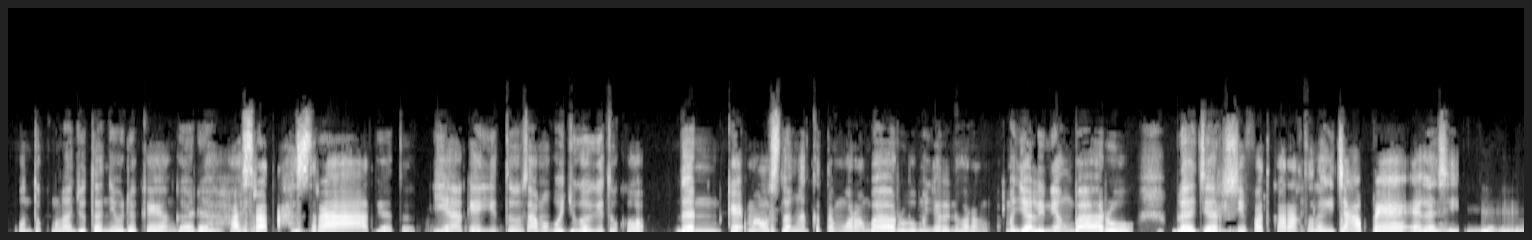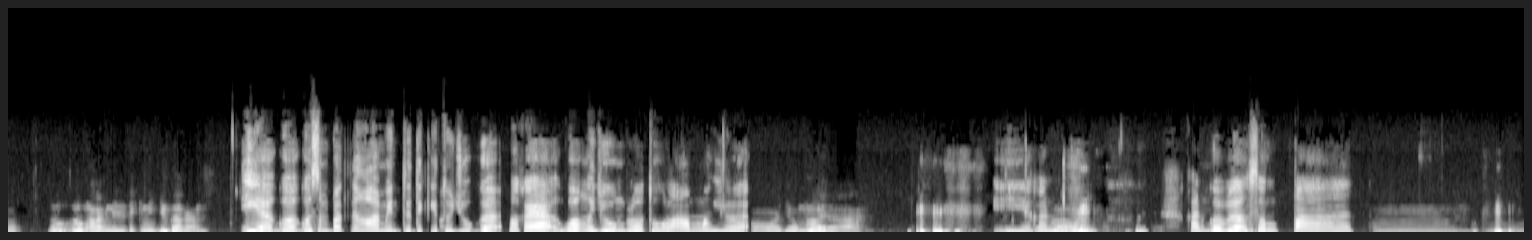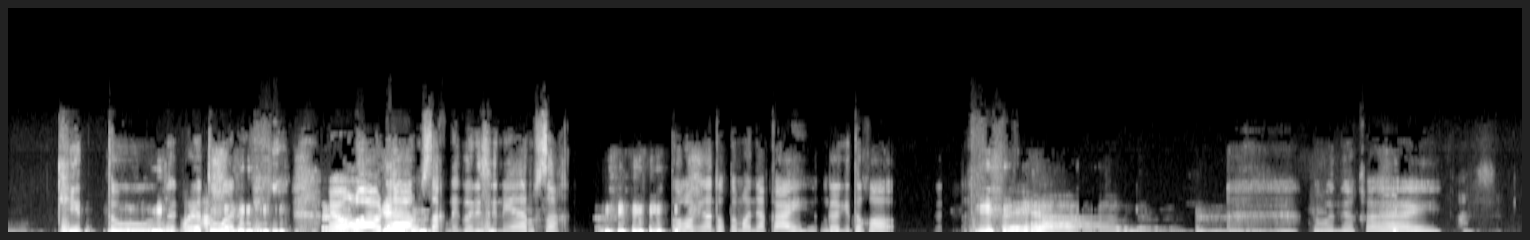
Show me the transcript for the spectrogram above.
untuk melanjutannya udah kayak nggak ada hasrat-hasrat gitu. Iya kayak gitu. Sama gue juga gitu kok. Dan kayak males banget ketemu orang baru, menjalin orang, menjalin yang baru, belajar sifat karakter lagi capek ya gak sih? Iya, betul. Lu lu ngalamin di titik ini juga kan? Iya, gue gue sempat ngalamin titik itu juga. Makanya gue ngejomblo tuh lama gila. Oh, jomblo ya. Iya kan gue kan gue bilang sempat Hmm. hmm. gitu. Gue udah tua nih. Emang lo udah rusak nih gue di sini ya rusak. Tolong ya untuk temannya Kai. Enggak gitu kok. Iya, benar benar. Temannya Kai.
